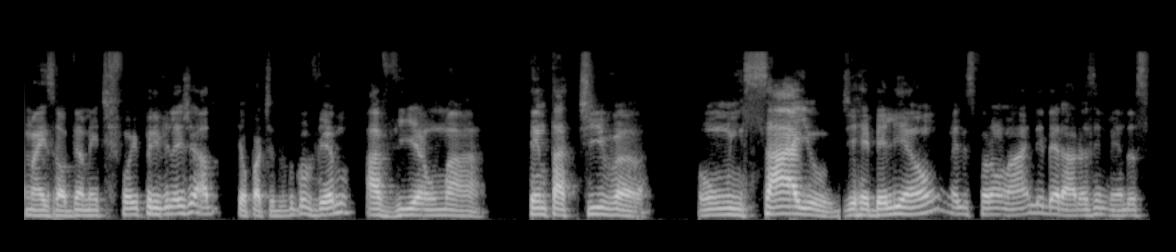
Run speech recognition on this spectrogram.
Mas, obviamente, foi privilegiado, que o partido do governo. Havia uma tentativa um ensaio de rebelião, eles foram lá e liberaram as emendas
